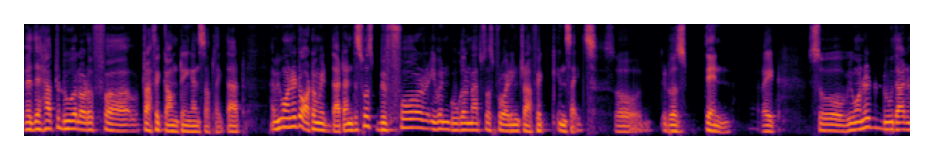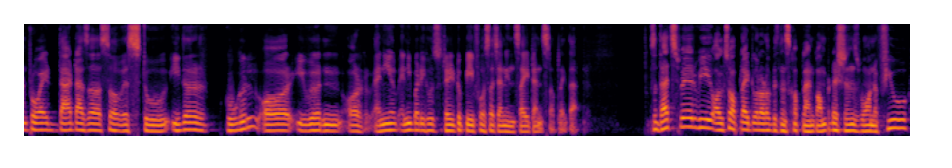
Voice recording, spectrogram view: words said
where they have to do a lot of uh, traffic counting and stuff like that. And we wanted to automate that. And this was before even Google Maps was providing traffic insights. So it was then, right? So we wanted to do that and provide that as a service to either Google or even or any anybody who's ready to pay for such an insight and stuff like that. So that's where we also applied to a lot of business plan competitions, won a few,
